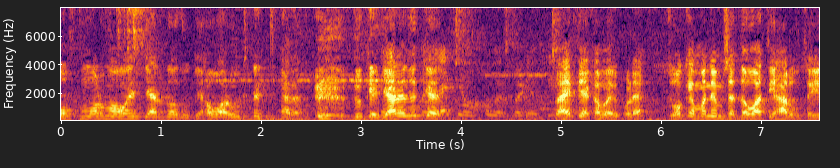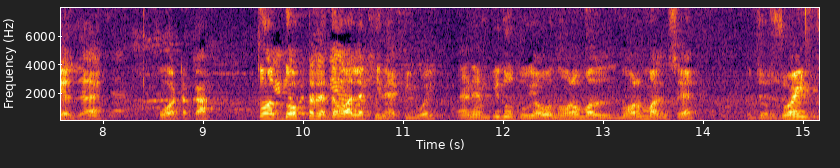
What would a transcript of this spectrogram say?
ઓફ મોડમાં હોય ત્યારે ન દુખે. સવાર ઉઠે ત્યારે દુખે. જ્યારે. દુખે રાતે ખબર પડે. કે રાતે ખબર પડે જો કે મને એમ છે દવાથી સારું થઈ જ જાય. સો ટકા. તો ડોક્ટરે દવા લખીને આપી હોય. એણે એમ કીધું હતું એવો નોર્મલ નોર્મલ છે. જો જોઈન્ટ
